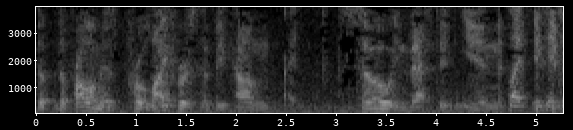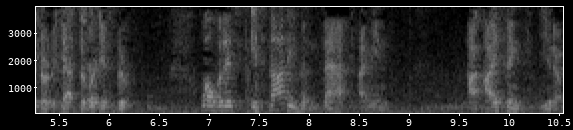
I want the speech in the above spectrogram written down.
the, the problem is pro-lifers have become Right. so invested in Life it- it's sort of it's the, it's the well, but it's it's not even that. I mean, I, I think you know.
